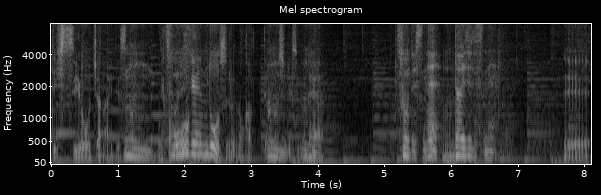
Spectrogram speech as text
て必要じゃないですか、うん。光源どうするのかって話ですよね、そうですね、うん。大事ですねで、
